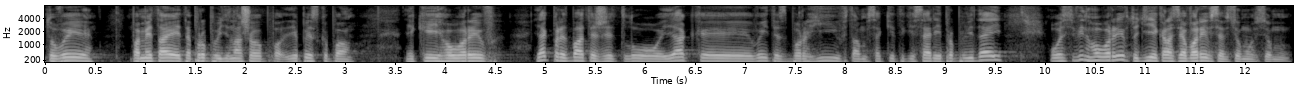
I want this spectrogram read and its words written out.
то ви пам'ятаєте проповіді нашого єпископа, який говорив, як придбати житло, як е, вийти з боргів, там всякі такі серії проповідей. Ось він говорив, тоді якраз я варився в цьому всьому,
